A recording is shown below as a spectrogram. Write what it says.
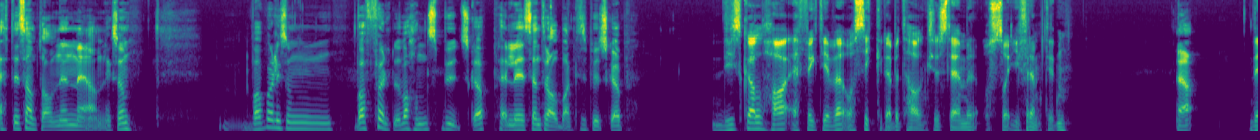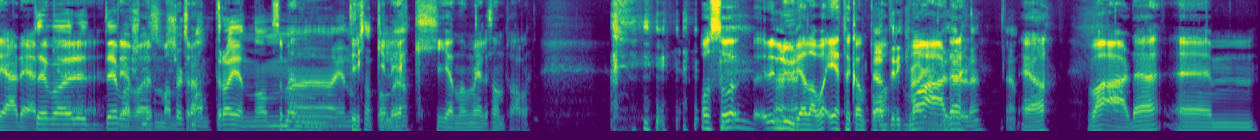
etter samtalen din med han, liksom? Hva var liksom Hva følte du var hans budskap, eller sentralbankens budskap? De skal ha effektive og sikre betalingssystemer også i fremtiden. Ja, Det er det Det var, eh, det var som et slags mantra gjennom, Som en eh, gjennom samtalen. drikkelek gjennom hele samtalen. Og så lurer jeg da i etterkant på hva er det, det. Ja. ja, hva er det um,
